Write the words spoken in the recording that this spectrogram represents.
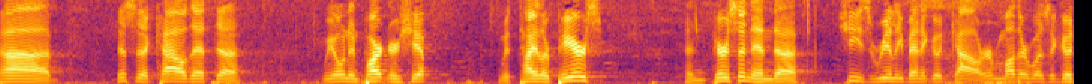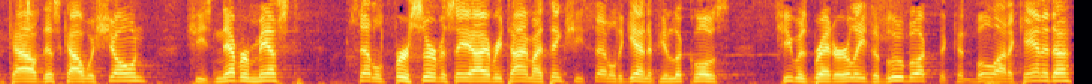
Uh, this is a cow that uh, we own in partnership with Tyler Pierce and Pearson, and uh, she's really been a good cow. Her mother was a good cow. This cow was shown. She's never missed. Settled first service AI every time. I think she settled again. If you look close, she was bred early to Blue Book, the bull out of Canada.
